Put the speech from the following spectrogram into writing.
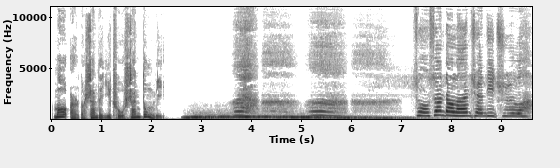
猫耳朵山的一处山洞里。啊啊！总算到了安全地区了。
